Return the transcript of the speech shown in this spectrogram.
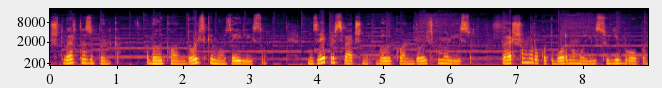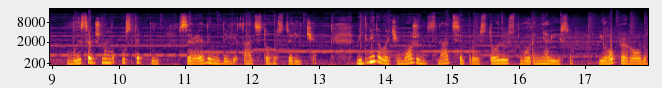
Четверта зупинка Великоандольський музей лісу. Музей присвячений Великоандольському лісу, першому рукотворному лісу Європи, висадженому у степу всередині 19 століття. Відвідувачі можуть дізнатися про історію створення лісу, його природу,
